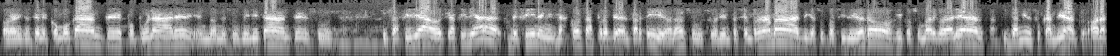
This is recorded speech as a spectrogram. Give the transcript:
organizaciones convocantes, populares, en donde sus militantes, sus, sus afiliados y afiliadas definen las cosas propias del partido, ¿no? Su, orientación programática, su posible ideológico, su marco de alianza y también sus candidatos. Ahora,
